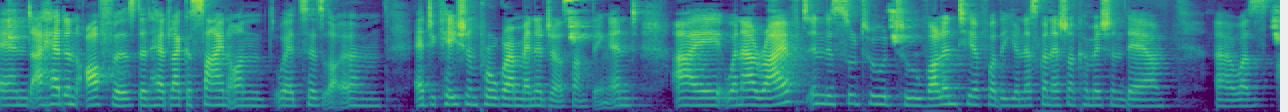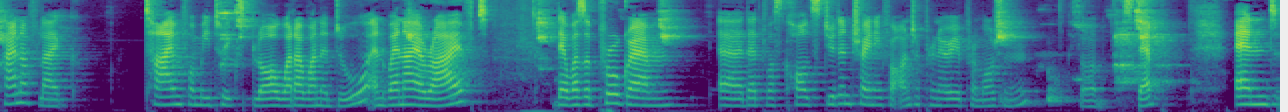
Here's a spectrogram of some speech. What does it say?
and I had an office that had like a sign on where it says um, education program manager or something. And I, when I arrived in Lesotho to volunteer for the UNESCO National Commission, there uh, was kind of like time for me to explore what I want to do. And when I arrived, there was a program uh, that was called Student Training for Entrepreneurial Promotion, so STEP. And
